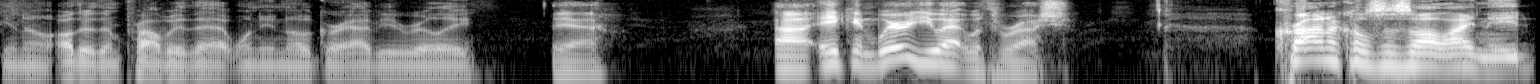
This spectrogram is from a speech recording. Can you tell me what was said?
you know other than probably that one you know grab you really. Yeah. Uh, Aiken, where are you at with Rush? Chronicles is all I need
